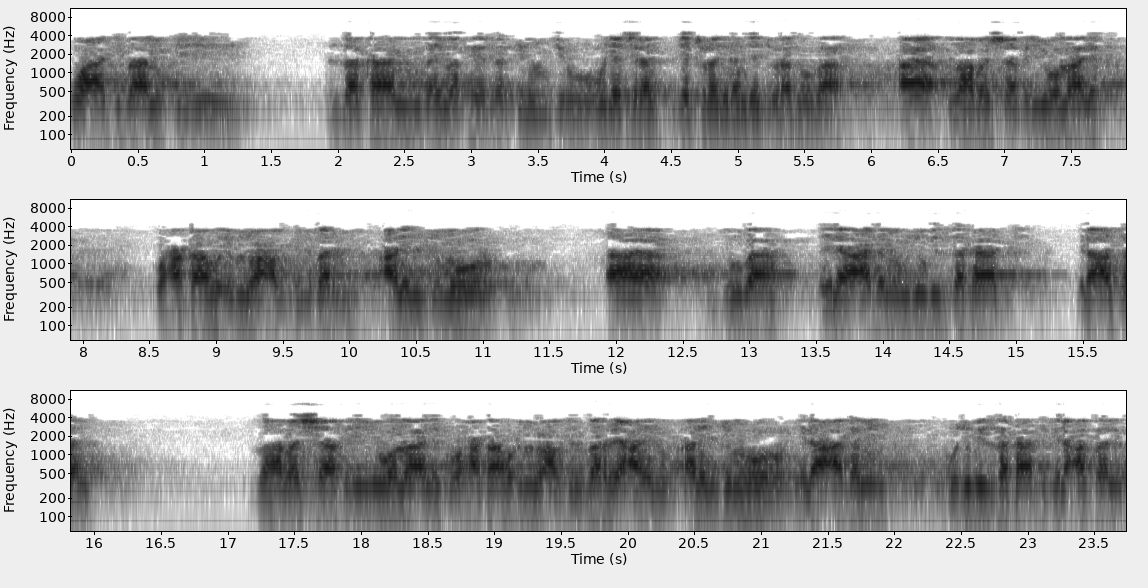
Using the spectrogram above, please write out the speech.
miti zakaan dayma keessatti hin jiru jechuudha jiran jechuudha duuba. Aya ذهب الشافعي ومالك وحكاه ابن عبد البر عن الجمهور آية دوبة إلى عدم وجوب الزكاة في العسل ذهب الشافعي ومالك وحكاه ابن عبد البر عن الجمهور إلى عدم وجوب الزكاة في العسل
